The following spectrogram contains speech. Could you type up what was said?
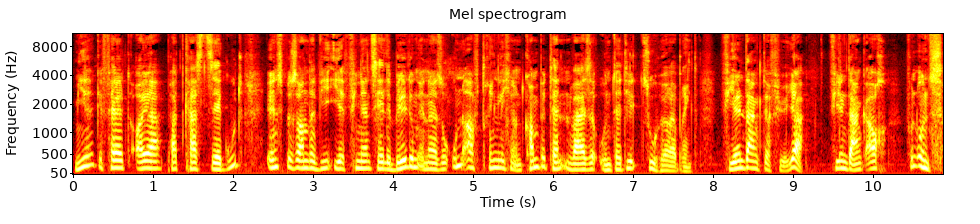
Mir gefällt euer Podcast sehr gut, insbesondere wie ihr finanzielle Bildung in einer so unaufdringlichen und kompetenten Weise unter die Zuhörer bringt. Vielen Dank dafür. Ja, vielen Dank auch von uns.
